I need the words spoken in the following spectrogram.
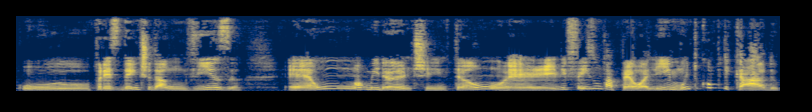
O presidente da Anvisa é um almirante, então é, ele fez um papel ali muito complicado.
